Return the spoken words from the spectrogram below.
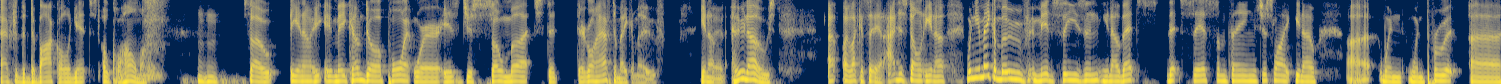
after the debacle against Oklahoma. Mm-hmm. So you know, it, it, may come to a point where it's just so much that they're going to have to make a move. You know, who knows? Uh, like I said, I just don't. You know, when you make a move mid-season, you know that's that says some things. Just like you know, uh, when when Pruitt uh,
